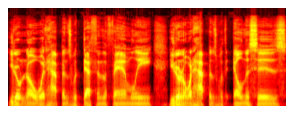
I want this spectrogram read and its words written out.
You don't know what happens with death in the family. You don't know what happens with illnesses.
